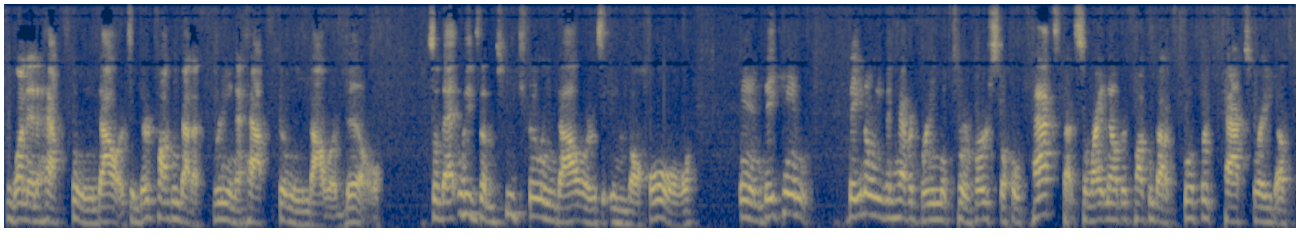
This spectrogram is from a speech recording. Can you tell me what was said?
one and a half trillion dollars, and they're talking about a three and a half trillion dollar bill. So that leaves them two trillion dollars in the hole, and they can't they don't even have agreement to reverse the whole tax cut. So right now they're talking about a corporate tax rate of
